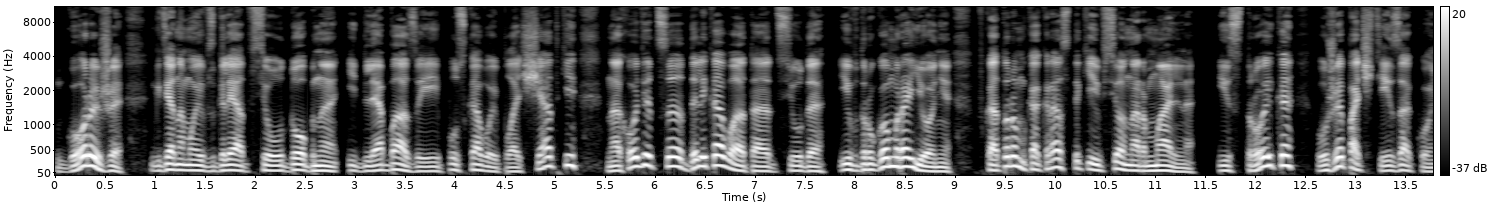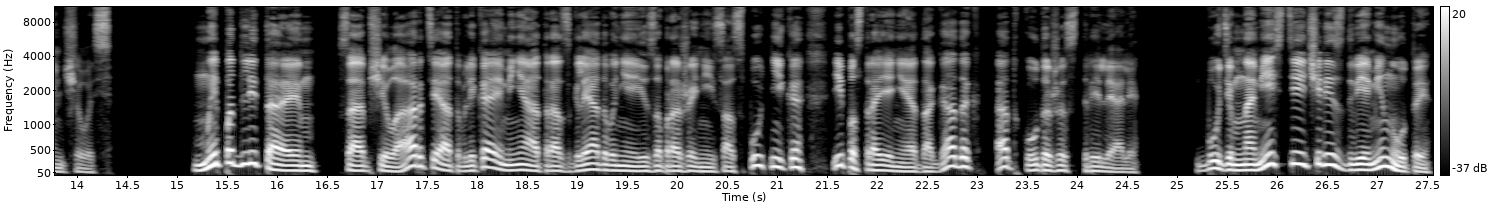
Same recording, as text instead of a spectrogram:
Горы же, где, на мой взгляд, все удобно и для базы, и пусковой площадки, находятся далековато отсюда и в другом районе, в котором как раз-таки все нормально, и стройка уже почти закончилась. «Мы подлетаем», — сообщила Арти, отвлекая меня от разглядывания изображений со спутника и построения догадок, откуда же стреляли. «Будем на месте через две минуты.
